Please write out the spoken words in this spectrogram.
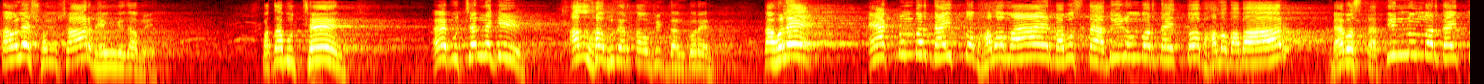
তাহলে সংসার ভেঙে যাবে। কথা বুঝছেন? এই বুঝছেন নাকি? আল্লাহ বুঝার তৌফিক দান করেন। তাহলে এক নম্বর দায়িত্ব ভালো মায়ের ব্যবস্থা, দুই নম্বর দায়িত্ব ভালো বাবার ব্যবস্থা, তিন নম্বর দায়িত্ব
